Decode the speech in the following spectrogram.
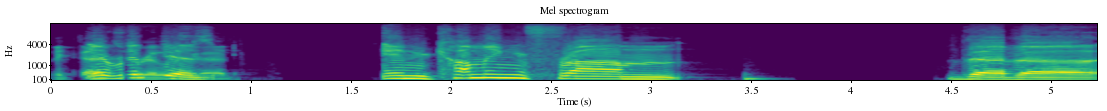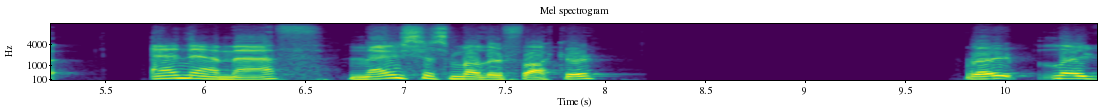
Like it really really is. good. And coming from the the NMF, nicest motherfucker. Right? Like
